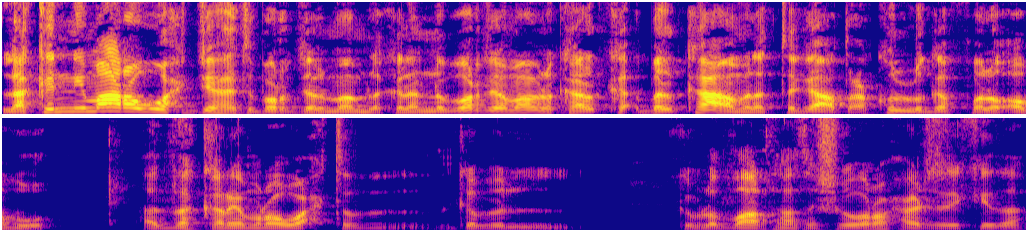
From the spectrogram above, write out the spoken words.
لكني ما روحت جهة برج المملكة لأنه برج المملكة الك- بالكامل التقاطع كله قفلوا أبوه. أتذكر يوم روحت قبل قبل الظاهر ثلاثة شهور أو حاجة زي كذا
